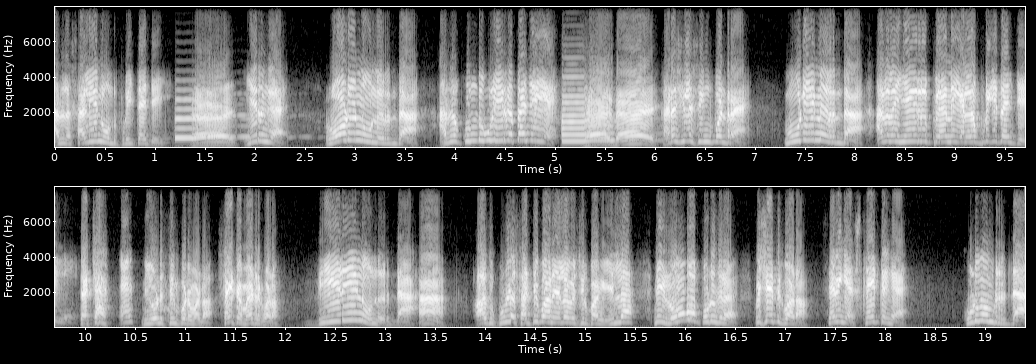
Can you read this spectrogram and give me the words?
அதுல சளின்னு ஒண்ணு பிடித்தான் செய்யும். இருங்க. ரோடுன்னு ஒண்ணு இருந்தா அதுல குண்டு குளிரத்தான் செய்யும். கடைசியில சிங் பண்றேன். முடின்னு இருந்தா அதுல ஈரு பேனு எல்லாம் பிடிக்கத்தான் செய்யும். சச்சா, நீ ஒண்ணு சிங் பண்ண வேண்டாம். சைட்ட மேட்டர் வாடா. வீடுன்னு ஒண்ணு இருந்தா அதுக்குள்ள சட்டிபானை எல்லாம் வச்சிருப்பாங்க. இல்ல நீ ரொம்ப புடுங்குற. விஷயத்துக்கு வாடா. சரிங்க ஸ்ட்ரைட்டுங்க குடும்பம் இருந்தா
